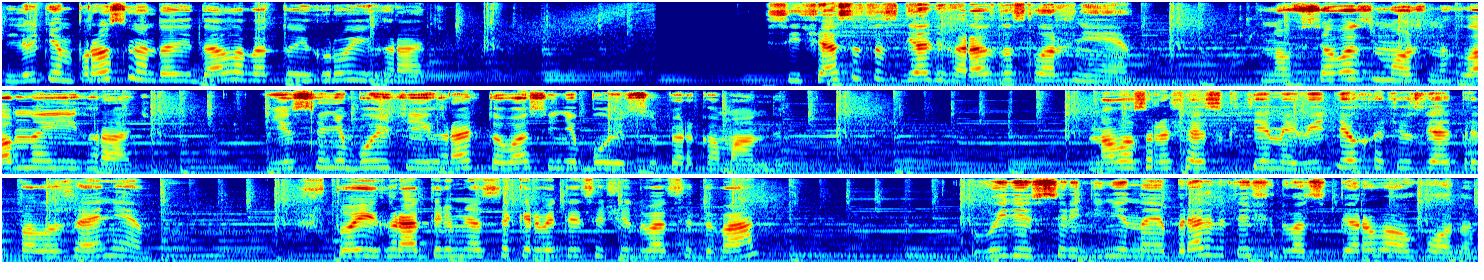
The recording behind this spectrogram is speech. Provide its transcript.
Людям просто надоедало в эту игру играть. Сейчас это сделать гораздо сложнее. Но все возможно, главное играть. Если не будете играть, то у вас и не будет супер команды. Но возвращаясь к теме видео, хочу сделать предположение, что игра Dream Soccer 2022 выйдет в середине ноября 2021 года.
